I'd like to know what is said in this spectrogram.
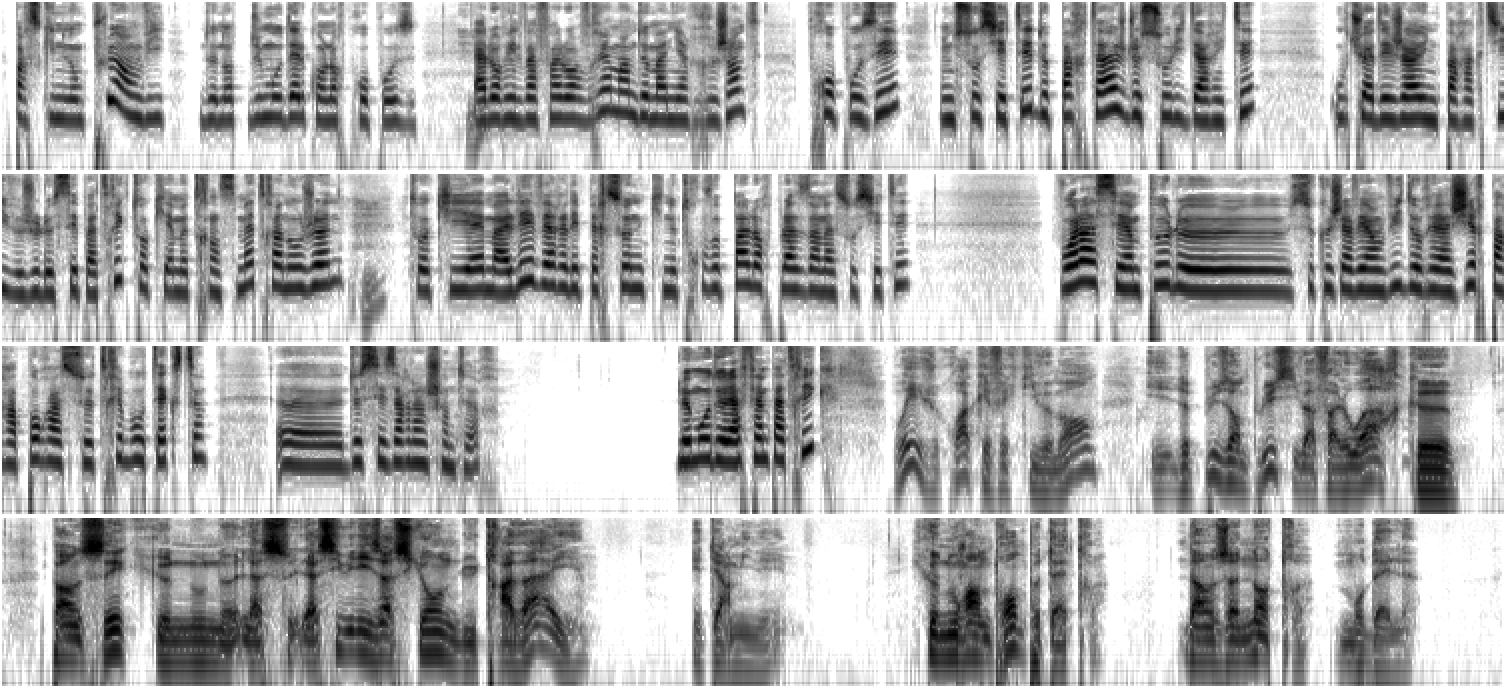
parce qu'ils n'ont plus envie de notre, du modèle qu'on leur propose. Mmh. Alors il va falloir vraiment de manière urgente proposer une société de partage, de solidarité, où tu as déjà une part active, je le sais Patrick, toi qui aimes transmettre à nos jeunes, mhm. toi qui aimes aller vers les personnes qui ne trouvent pas leur place dans la société. Voilà, c'est un peu le... ce que j'avais envie de réagir par rapport à ce très beau texte euh, de César l'Enchanteur. Le mot de la fin, Patrick? Oui, je crois qu'effectivement, de plus en plus, il va falloir que penser que la, civilisation du travail est terminée et que nous rentrons peut-être dans un autre modèle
